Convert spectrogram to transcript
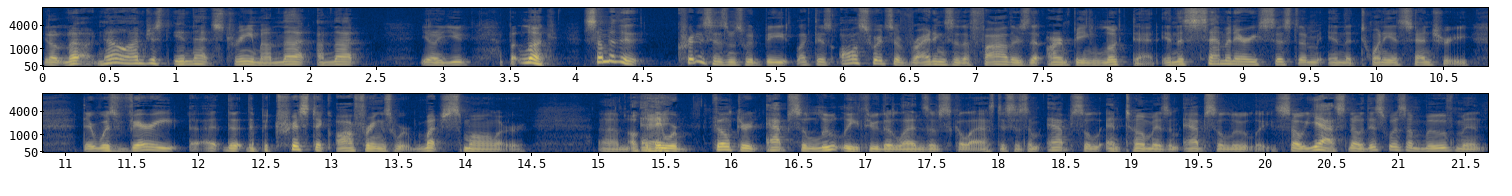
you know no, no i'm just in that stream. I'm not i'm not you know you but look some of the criticisms would be like there's all sorts of writings of the fathers that aren't being looked at. In the seminary system in the 20th century there was very uh, the, the patristic offerings were much smaller um, Okay. and they were filtered absolutely through the lens of scholasticism absolute and thomism absolutely so yes no this was a movement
